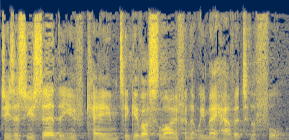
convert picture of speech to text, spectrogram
Jesus, you said that you've came to give us life and that we may have it to the full.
